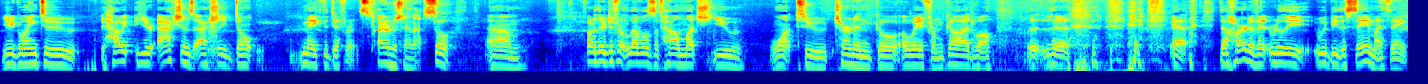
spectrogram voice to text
you're going to how your actions actually don't make the difference. I understand that. So, um, are there different levels of how much you want to turn and go away from God? Well, the, yeah, the heart of it really would be the same, I think.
